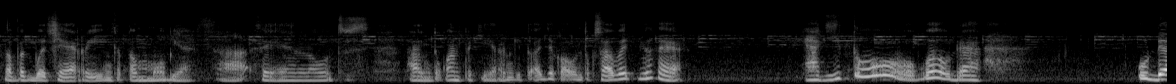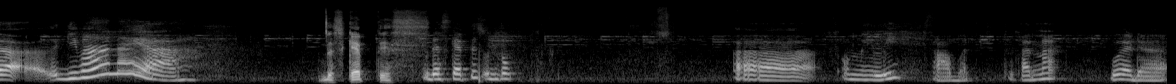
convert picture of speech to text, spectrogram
tempat buat sharing ketemu biasa say hello terus saling tukar pikiran gitu aja. Kalau untuk sahabat gue kayak ya gitu gue udah udah gimana ya? Udah skeptis. Udah skeptis untuk eh memilih sahabat gitu. Karena gue ada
